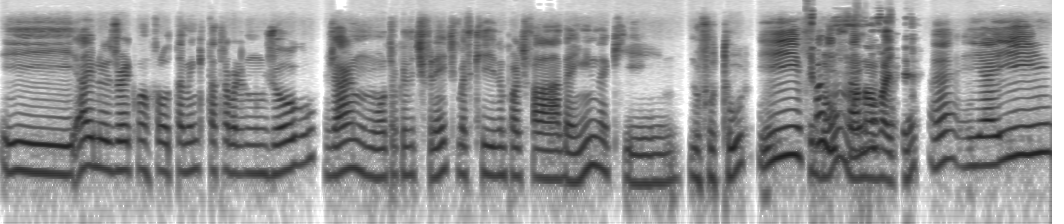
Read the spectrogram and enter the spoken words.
E aí o Neil Druckmann falou também que tá trabalhando num jogo, já numa outra coisa diferente, mas que não pode falar nada ainda, que no futuro. E que foi bom, isso, mas não vai ter. É, e aí,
